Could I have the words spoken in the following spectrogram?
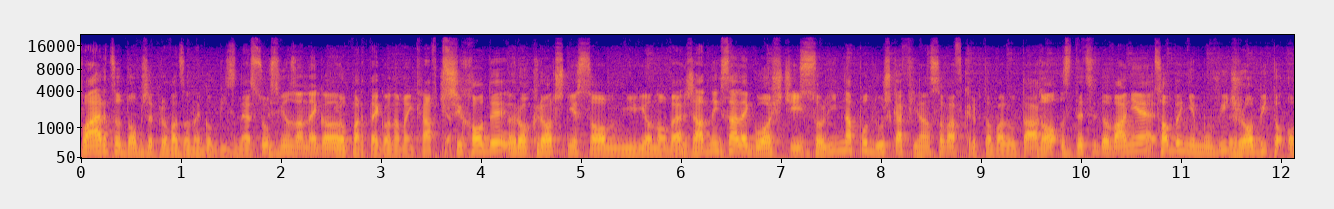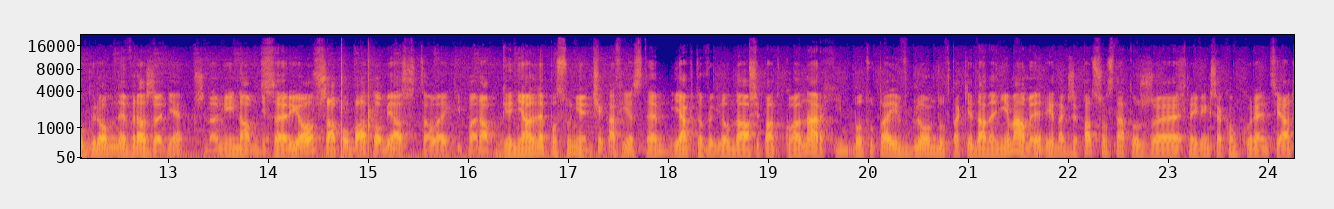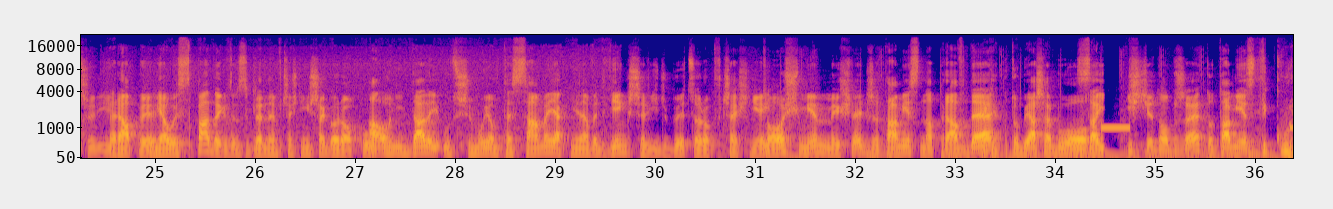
bardzo dobrze prowadzonego biznesu związanego i opartego na Minecrafcie. Przychody rokrocznie są milionowe, żadnych zaległości, solidna poduszka finansowa w kryptowalutach, no zdecydowanie co by nie mówić, robi to ogromne wrażenie, przynajmniej na mnie. Serio? Szapoba, Tobiasz, cała ekipa rap. Genialne posunięcie. Ciekaw jestem, jak to wygląda w przypadku Anarchii, bo tutaj wglądów takie dane nie mamy. Jednakże patrząc na to, że ich największa konkurencja, czyli rapy, miały spadek względem wcześniejszego roku, a oni dalej utrzymują te same, jak nie nawet większe liczby, co rok wcześniej, to śmiem myśleć, że tam jest naprawdę, tak jak u Tobiasza było zajebiście dobrze, to tam jest wykur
